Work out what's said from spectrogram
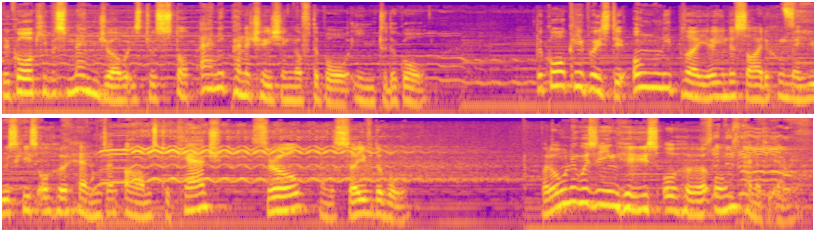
The goalkeeper's main job is to stop any penetration of the ball into the goal. The goalkeeper is the only player in the side who may use his or her hands and arms to catch, throw, and save the ball, but only within his or her own penalty area.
